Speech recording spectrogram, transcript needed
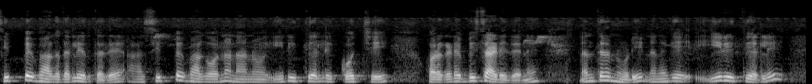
ಸಿಪ್ಪೆ ಭಾಗದಲ್ಲಿ ಇರ್ತದೆ. ಆ ಸಿಪ್ಪೆ ಭಾಗವನ್ನು ನಾನು ಈ ರೀತಿಯಲ್ಲಿ ಕೊಚ್ಚಿ ಹೊರಗಡೆ ಬಿಸಾಡಿದ್ದೇನೆ. ನಂತರ ನೋಡಿ, ನನಗೆ ಈ ರೀತಿಯಲ್ಲಿ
